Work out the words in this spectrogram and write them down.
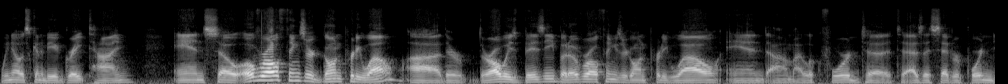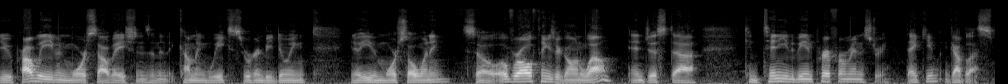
We know it's going to be a great time. And so overall, things are going pretty well. Uh, they're they're always busy, but overall things are going pretty well. And um, I look forward to, to, as I said, reporting to you probably even more salvations in the coming weeks. We're going to be doing you know, even more soul winning. So overall, things are going well, and just uh, continue to be in prayer for ministry. Thank you, and God bless.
